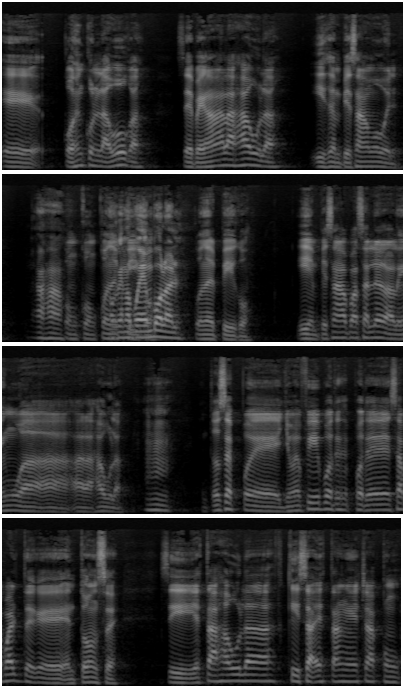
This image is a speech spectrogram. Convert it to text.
eh, cogen con la boca, se pegan a la jaula y se empiezan a mover Ajá. con, con, con Porque el no pico, pueden volar. con el pico. Y empiezan a pasarle la lengua a, a la jaula. Entonces, pues yo me fui por, por esa parte que entonces, si estas jaulas quizás están hechas con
